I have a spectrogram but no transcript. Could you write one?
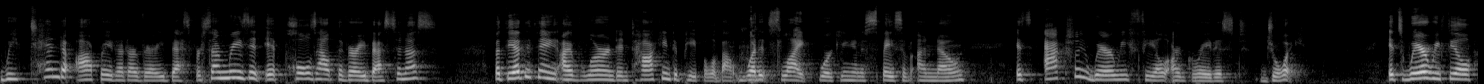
We tend to operate at our very best. For some reason, it pulls out the very best in us. But the other thing I've learned in talking to people about what it's like working in a space of unknown, it's actually where we feel our greatest joy. It's where we feel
